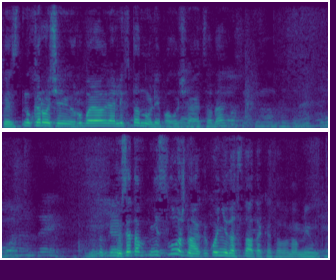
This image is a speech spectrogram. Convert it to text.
То есть, ну, короче, грубо говоря, лифтанули, получается, да? Таким образом. Ну, То есть это не сложно, а какой недостаток этого момента?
